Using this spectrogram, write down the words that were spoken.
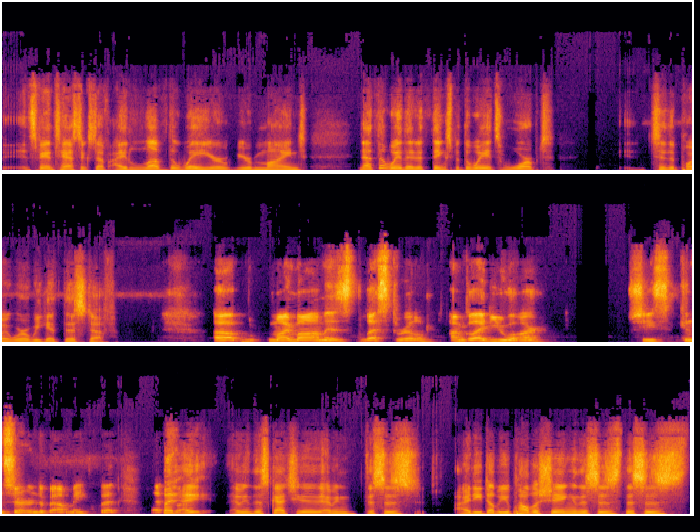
it's fantastic stuff. I love the way your your mind, not the way that it thinks, but the way it's warped to the point where we get this stuff. Uh, my mom is less thrilled. I'm glad you are. She's concerned about me, but that's But. I, I mean, this got you. I mean, this is IDW Publishing. This is this is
